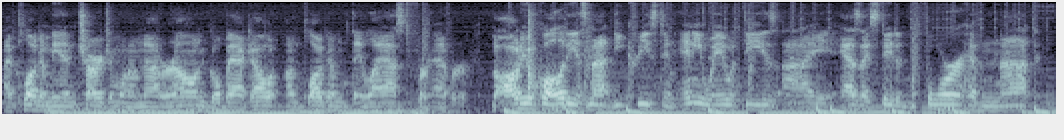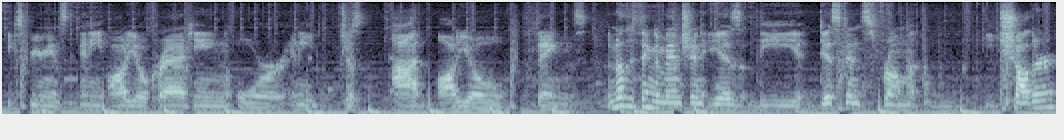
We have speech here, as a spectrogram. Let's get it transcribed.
I plug them in, charge them when I'm not around, go back out, unplug them. They last forever. The audio quality is not decreased in any way with these. I, as I stated before, have not experienced any audio cracking or any just odd audio things. Another thing to mention is the distance from each other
